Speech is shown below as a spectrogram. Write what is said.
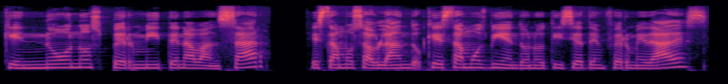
que no nos permiten avanzar. Estamos hablando, ¿qué estamos viendo? Noticias de enfermedades.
